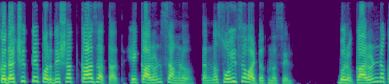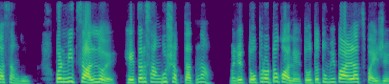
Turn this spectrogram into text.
कदाचित ते परदेशात का जातात हे कारण सांगणं त्यांना सोयीचं वाटत नसेल. बरं कारण नका सांगू. पण मी चाललोय हे तर सांगू शकतात ना? म्हणजे तो प्रोटोकॉल आहे तो तर तुम्ही पाळलाच पाहिजे.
